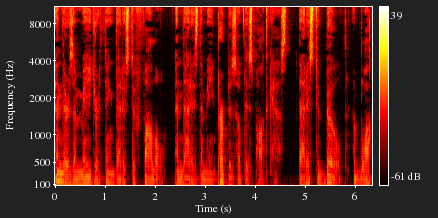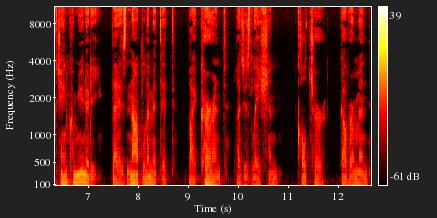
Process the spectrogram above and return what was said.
And there is a major thing that is to follow, and that is the main purpose of this podcast. That is to build a blockchain community that is not limited by current legislation, culture, government,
